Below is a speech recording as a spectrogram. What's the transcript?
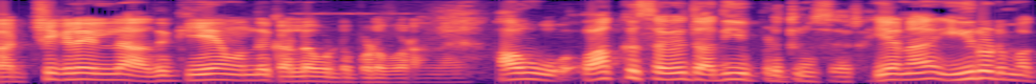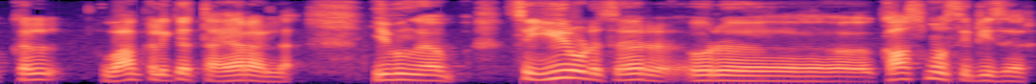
கட்சிகளே இல்ல. அதுக்கு ஏன் வந்து கள்ள ஓட்டு போட போறாங்க. அவங்க வாக்கு சதவீதத்தை அதிகப்படுத்தணும் சார். ஏன்னா ஈரோடு மக்கள் வாக்களிக்க தயாராக இல்லை. இவங்க சார் ஈரோடு சார் ஒரு காஸ்மோ சிட்டி சார்.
